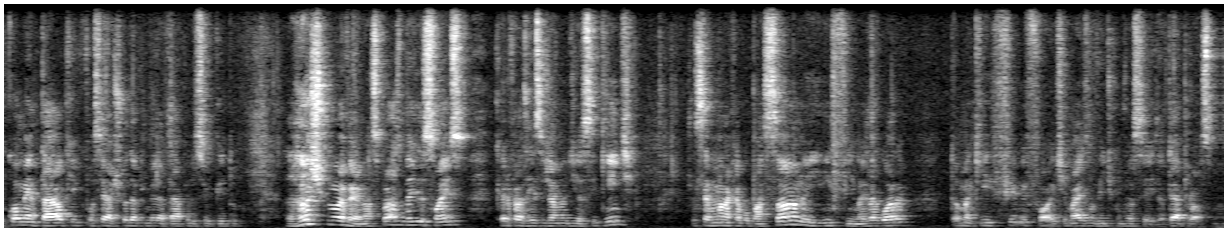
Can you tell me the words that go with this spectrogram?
e comentar o que você achou da primeira etapa do circuito Rancho Primavera. Nas próximas edições, quero fazer isso já no dia seguinte. Essa semana acabou passando, e enfim, mas agora estamos aqui firme e forte mais um vídeo com vocês. Até a próxima.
